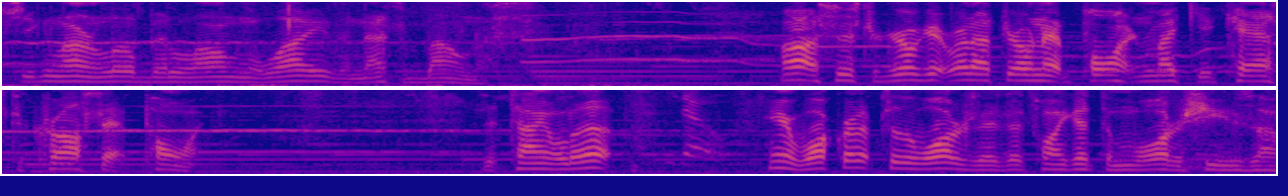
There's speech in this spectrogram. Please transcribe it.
If she can learn a little bit along the way, then that's a bonus. All right, sister girl, get right out there on that point and make your cast across that point. Is it tangled up? No. Here, walk right up to the water's edge. That's why I got them water shoes on. I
